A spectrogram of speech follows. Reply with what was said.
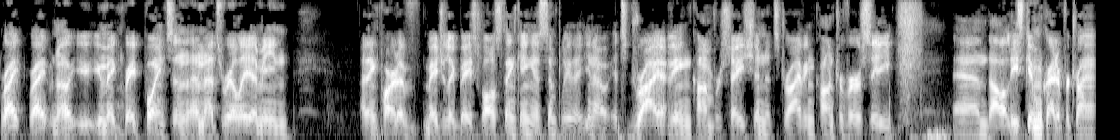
Right, right. No, you, you make great points. And, and that's really, I mean, I think part of Major League Baseball's thinking is simply that, you know, it's driving conversation, it's driving controversy, and I'll at least give them credit for trying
